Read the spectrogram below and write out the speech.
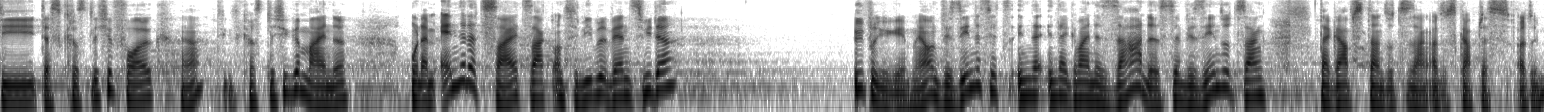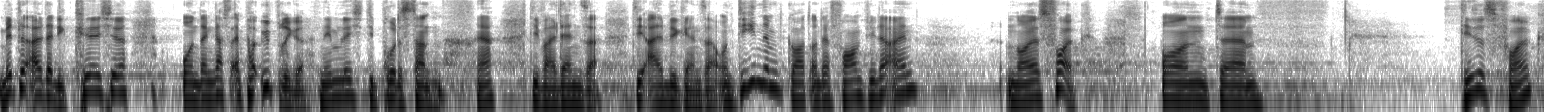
die, das christliche Volk, ja? die christliche Gemeinde. Und am Ende der Zeit, sagt uns die Bibel, werden es wieder übrig gegeben. Ja? Und wir sehen das jetzt in der, in der Gemeinde Sardes, denn wir sehen sozusagen, da gab es dann sozusagen, also es gab das, also im Mittelalter die Kirche und dann gab es ein paar übrige, nämlich die Protestanten, ja? die Waldenser, die Albigenser. Und die nimmt Gott und er formt wieder ein neues Volk. Und ähm, dieses Volk,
